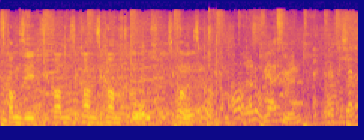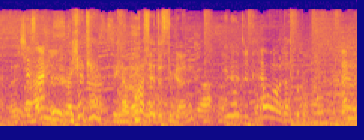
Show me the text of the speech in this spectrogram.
Jetzt kommen sie. Jetzt kommen sie, sie kommen, sie kommen, sie kommen. Oh, sie kommen, sie kommen. Oh, hallo, wie heißt du denn? Ich hätte. Ich hätte. Und was hättest du gerne? Oh, das bekommst du. Einmal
